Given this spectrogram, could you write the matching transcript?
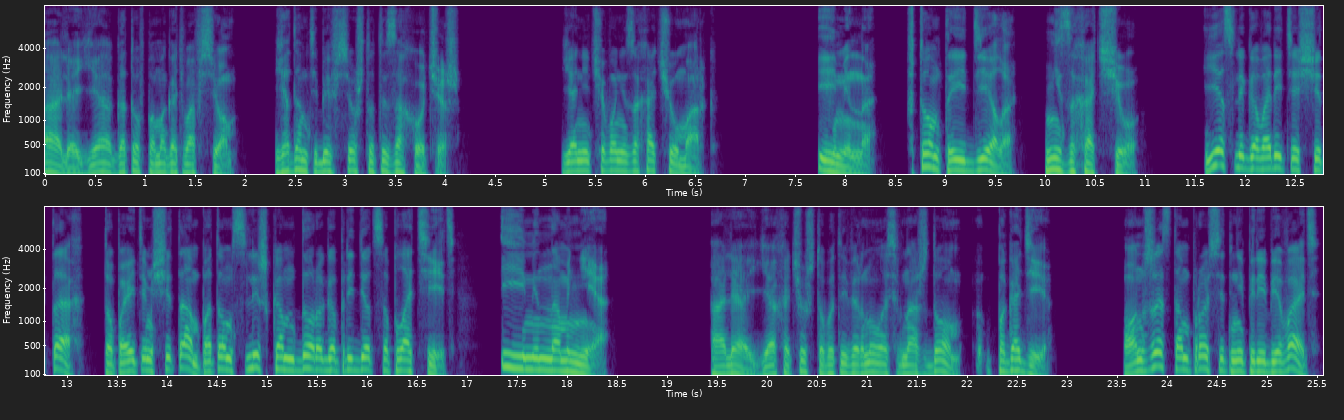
«Аля, я готов помогать во всем. Я дам тебе все, что ты захочешь. Я ничего не захочу, Марк. Именно. В том-то и дело. Не захочу. Если говорить о счетах, то по этим счетам потом слишком дорого придется платить. И именно мне. Аля, я хочу, чтобы ты вернулась в наш дом. Погоди. Он жестом просит не перебивать,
